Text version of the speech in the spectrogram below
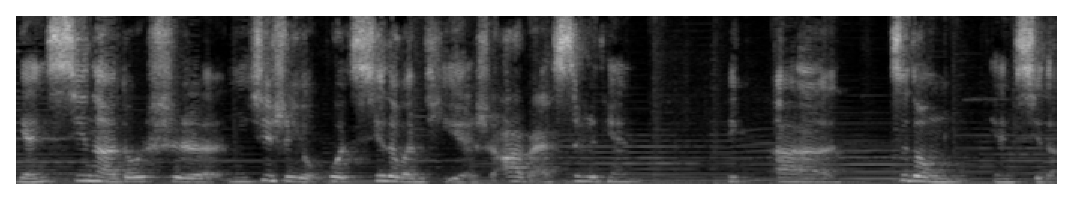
延期呢都是你即使有过期的问题，也是二百四十天，一呃自动延期的。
